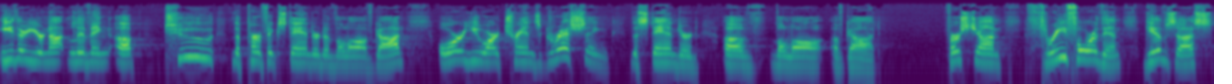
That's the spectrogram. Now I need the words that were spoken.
Either you're not living up to the perfect standard of the law of God, or you are transgressing the standard of the law of God. 1 John 3 4 then gives us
